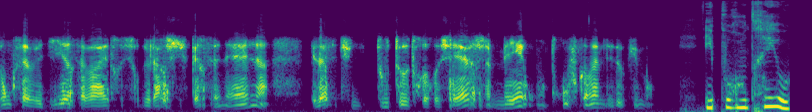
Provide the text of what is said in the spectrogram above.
Donc ça veut dire, ça va être sur de l'archive personnelle. Et là, c'est une toute autre recherche, mais on trouve quand même des documents. Et pour entrer au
